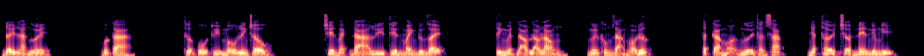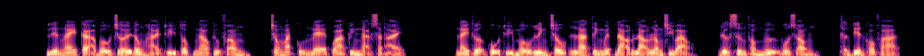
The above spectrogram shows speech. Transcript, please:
Đây là ngươi. Bước ta. Thượng cổ thủy mẫu linh châu. Trên vách đá lý tiến manh đứng dậy. Tinh nguyệt đảo lão long ngươi không giảng võ đức. Tất cả mọi người thân sắc nhất thời trở nên nghiêm nghị. Liền ngay cả bầu trời đông hải thủy tộc ngao cửu phong, trong mắt cũng né qua kinh ngạc sát thái. Nay thượng cổ thủy mẫu linh châu là tinh nguyệt đảo lão long trí bảo, được xưng phòng ngự vô song, thần tiên khó phá.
